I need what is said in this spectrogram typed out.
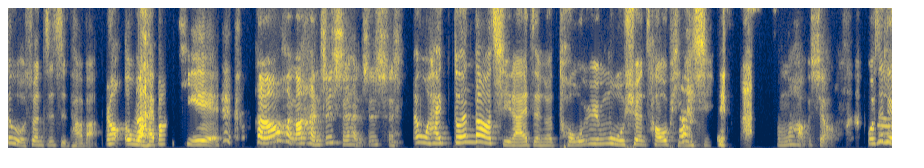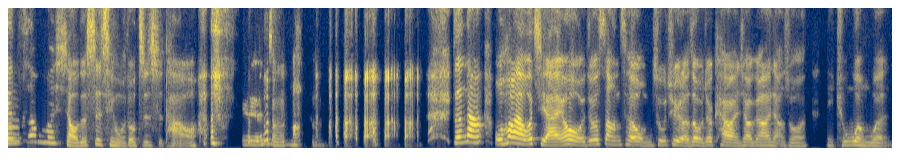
这个我算支持他吧。然后呃我还帮他贴，很哦很哦很支持很支持。哎，我还蹲到起来，整个头晕目眩，超贫血，怎么好笑？我是连 这么小的事情我都支持他哦，怎么好？真的啊，我后来我起来以后，我就上车，我们出去了之后，我就开玩笑跟他讲说：“你去问问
